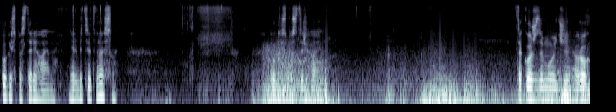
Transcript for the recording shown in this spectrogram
Поки спостерігаємо. Гербіцид внесли. Поки спостерігаємо. Також зимуючий рог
